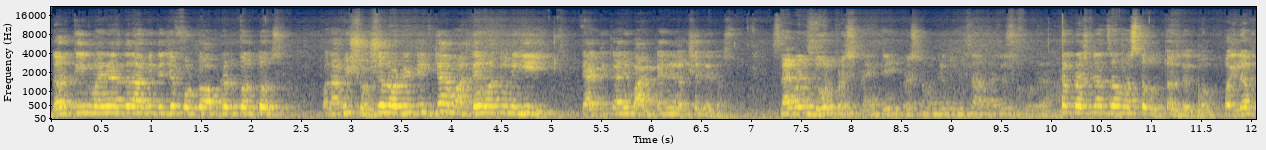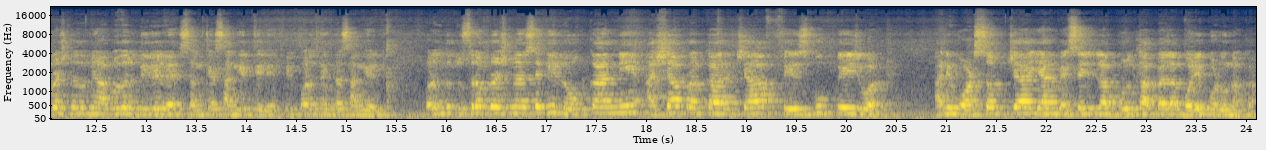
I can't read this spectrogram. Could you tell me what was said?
दर तीन महिन्याला तर आम्ही त्याचे फोटो अपलोड करतोच. पण आम्ही सोशल ऑडिटिंगच्या माध्यमातूनही त्या ठिकाणी बँकांनी लक्ष देत असतो. साहेब दोन प्रश्न आहेत. एक प्रश्न म्हणजे तुम्ही सातारचे सुपुत्र त्या प्रश्नाचं मस्त उत्तर देतो. पहिला प्रश्न तुम्ही अगोदर दिलेला आहे संख्या सांगितलेली आहे. मी परत एकदा सांगेन परंतु दुसरा प्रश्न असा की लोकांनी अशा प्रकारच्या फेसबुक पेजवर आणि व्हॉट्सअपच्या या मेसेजला भूल थापायला बळी पडू नका.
